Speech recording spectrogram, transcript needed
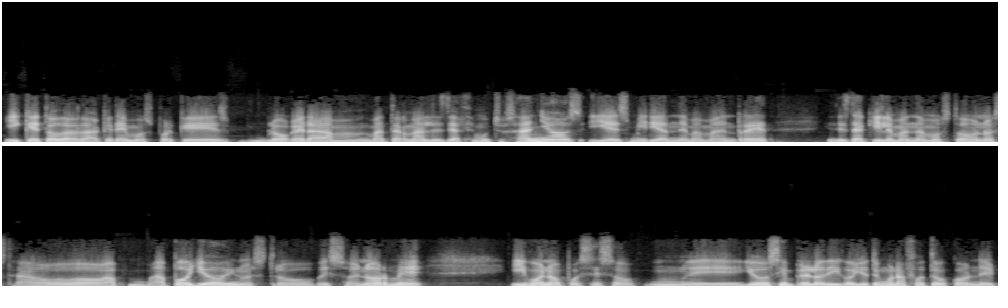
y que toda la queremos porque es bloguera maternal desde hace muchos años y es Miriam de Mamá en Red. Y desde aquí le mandamos todo nuestro ap- apoyo y nuestro beso enorme. Y bueno, pues eso, mm, eh, yo siempre lo digo, yo tengo una foto con el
